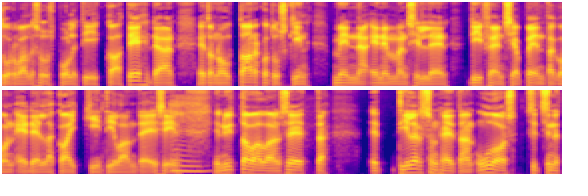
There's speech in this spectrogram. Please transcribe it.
turvallisuuspolitiikkaa tehdään. Että on ollut tarkoituskin mennä enemmän silleen defense ja pentagon edellä kaikkiin tilanteisiin. Mm. Ja nyt tavallaan se, että että Tillerson heitetään ulos, sitten sinne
